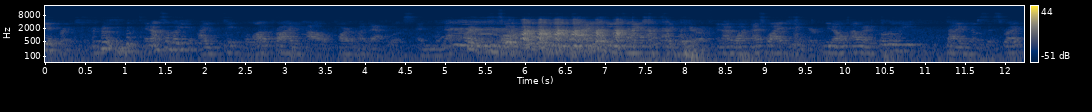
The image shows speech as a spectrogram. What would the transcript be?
different. And I'm somebody, I take a lot of pride in how part of my back looks. And when that part looks wrong, I need to make sure it's taken care of. And I want, that's why I came here. You know, I want an early diagnosis, right?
